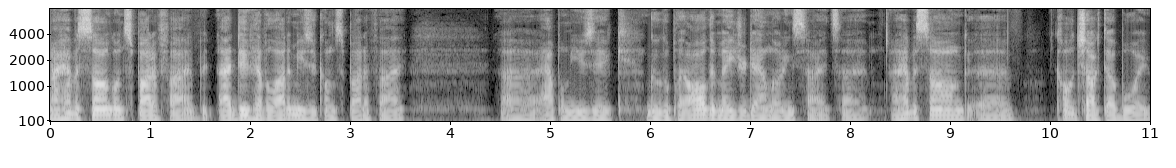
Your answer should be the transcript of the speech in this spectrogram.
I have a song on Spotify, but I do have a lot of music on Spotify, uh, Apple Music, Google Play, all the major downloading sites. I I have a song uh, called Choctaw Boy,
